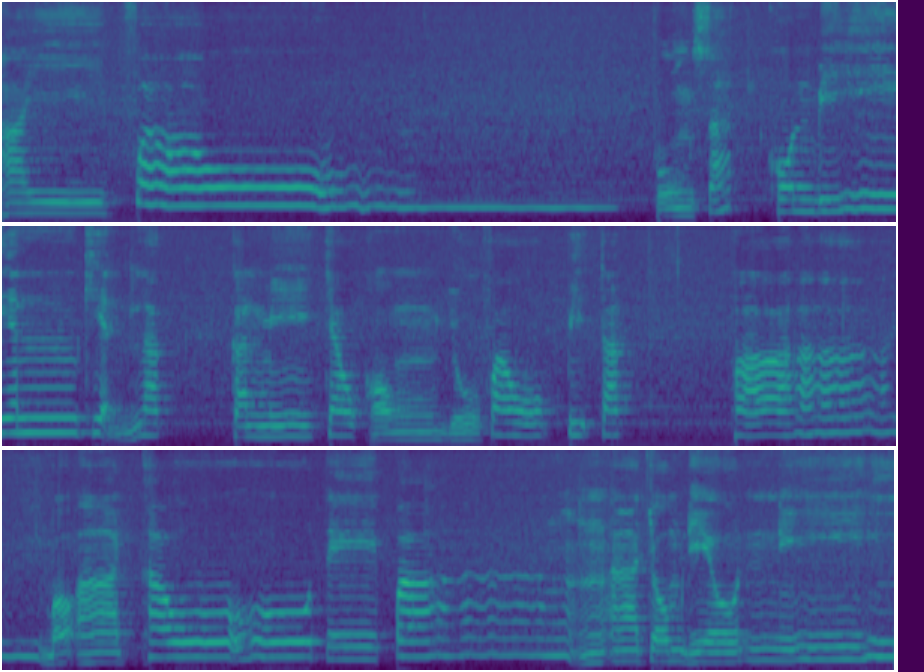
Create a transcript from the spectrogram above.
ภัยเฝ้าฝูงสัตว์คนเบียนเขียนลัก กันมีเจ้าของอยู่เฝ้าปิตักพายบ่อาจเข้าเตปังอาจมเดียวนี้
